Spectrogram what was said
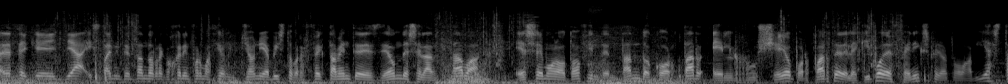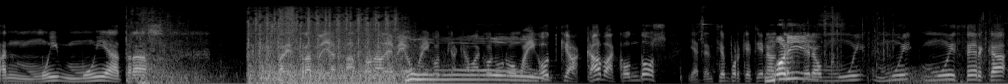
Parece que ya están intentando recoger información. Johnny ha visto perfectamente desde dónde se lanzaba ese molotov intentando cortar el rusheo por parte del equipo de Fénix, pero todavía están muy, muy atrás. Están entrando ya esta zona de B. Oh my god, que acaba con uno. Oh my god, que acaba con dos. Y atención porque tiene al tercero muy, muy, muy cerca.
